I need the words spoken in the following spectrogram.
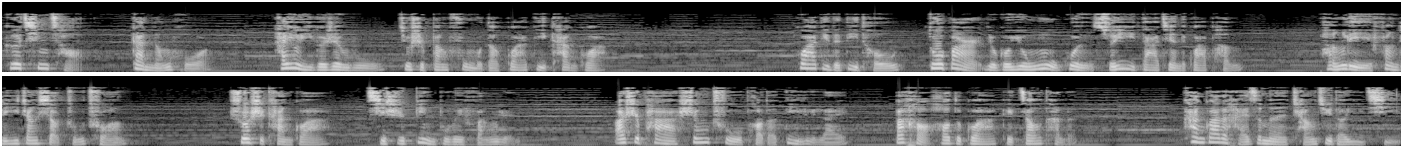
割青草、干农活，还有一个任务，就是帮父母到瓜地看瓜。瓜地的地头多半儿有个用木棍随意搭建的瓜棚，棚里放着一张小竹床。说是看瓜，其实并不为防人，而是怕牲畜跑到地里来，把好好的瓜给糟蹋了。看瓜的孩子们常聚到一起，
